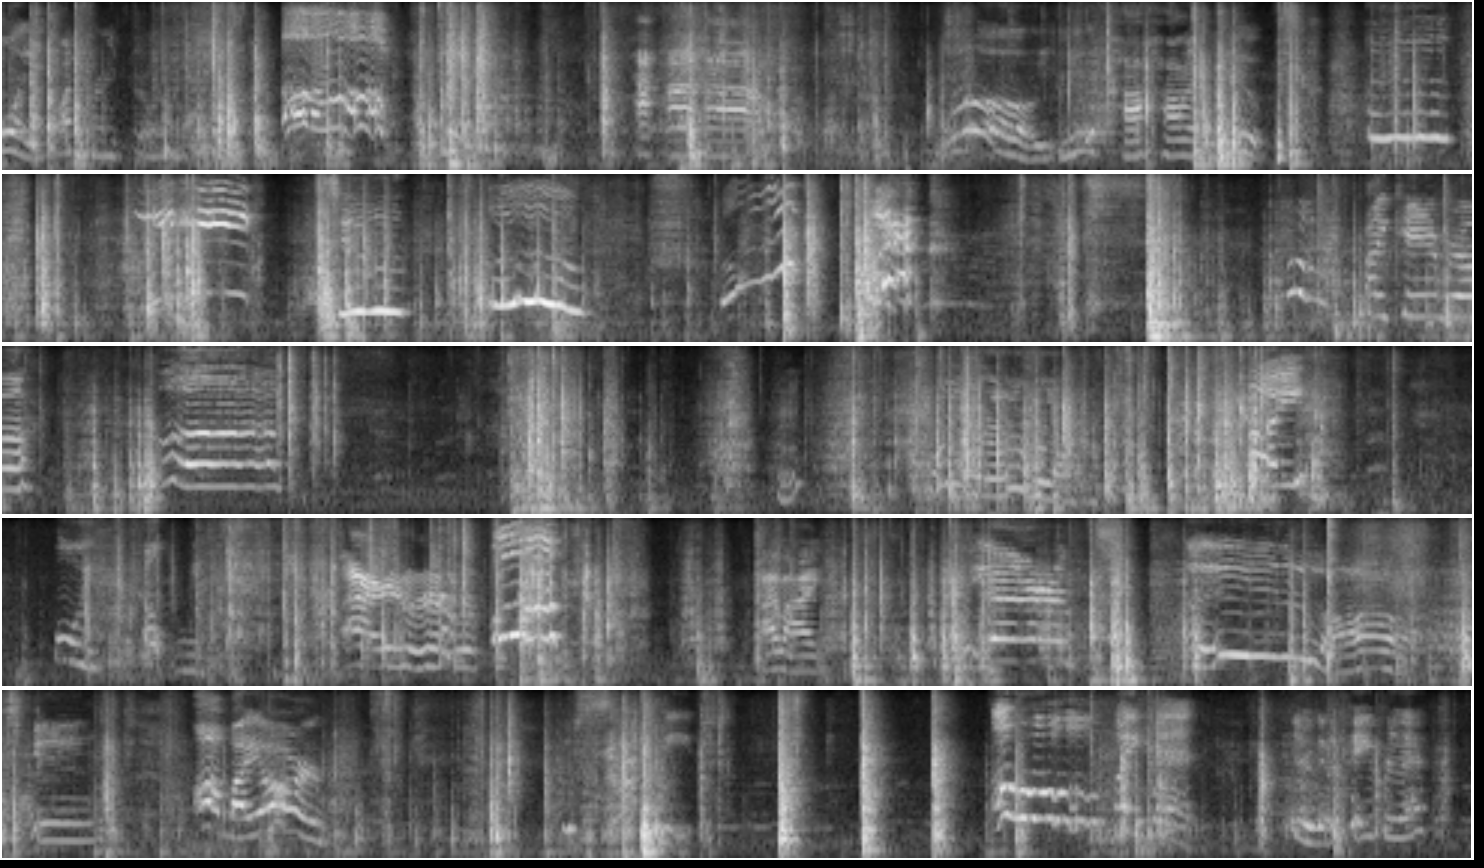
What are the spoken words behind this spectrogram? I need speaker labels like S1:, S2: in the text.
S1: toys. Watch you're throwing that. Ah! Oh! Ha ha ha. Whoa, you ha ha noob. ね。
